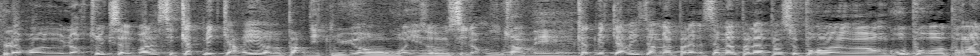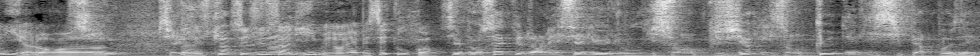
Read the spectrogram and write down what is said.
leur, leur truc, c'est- voilà, c'est 4 mètres carrés par détenu, en gros, c'est leur Non, mais 4 mètres carrés, c'est même, pas même pas la place pour, en gros pour, pour un lit, alors... si, c'est juste la c'est place juste un lit, mais, ouais, mais c'est tout, quoi. C'est pour ça que dans les cellules où ils sont à plusieurs, ils ont que des lits superposés.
